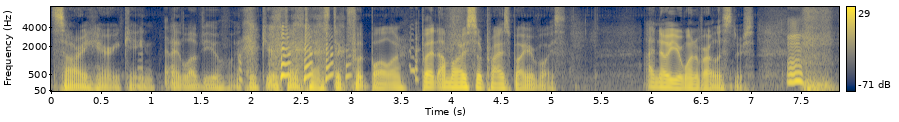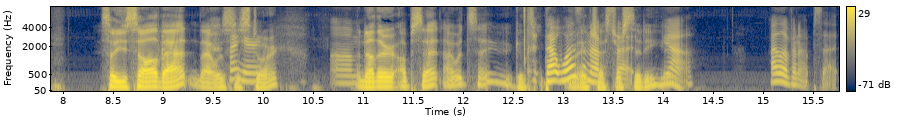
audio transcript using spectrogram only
Sorry, Harry Kane. I love you. I think you're a fantastic footballer, but I'm always surprised by your voice. I know you're one of our listeners. So you saw that? That was Hi, historic. um, Another upset, I would say, against that was Manchester an upset. City, yeah. Yeah. I love an upset.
